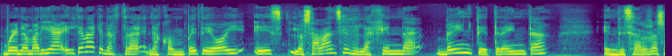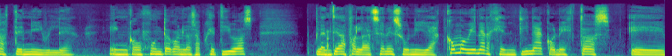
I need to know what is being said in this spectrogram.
Bueno, María, el tema que nos, nos compete hoy es los avances de la Agenda 2030 en desarrollo sostenible, en conjunto con los objetivos planteados por las Naciones Unidas. ¿Cómo viene Argentina con estos eh,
